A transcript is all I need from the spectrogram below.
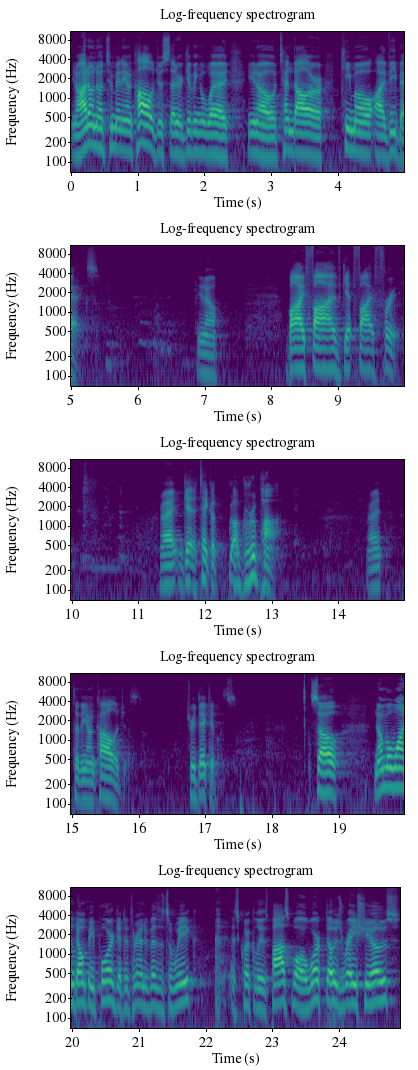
You know, I don't know too many oncologists that are giving away, you know, $10 chemo IV bags. You know, buy five, get five free. Right? Get, take a, a Groupon, right, to the oncologist. It's ridiculous. So, Number one, don't be poor. Get to 300 visits a week as quickly as possible, or work those ratios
